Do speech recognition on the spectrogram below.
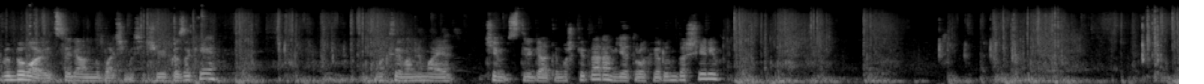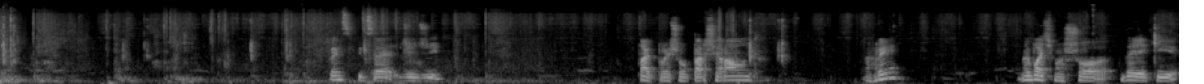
Вибивають селян, ми бачимо січові козаки. Максима немає чим стріляти мушкетерам, є трохи рундаширів. В принципі, це GG. Так, пройшов перший раунд гри. Ми бачимо, що деякі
